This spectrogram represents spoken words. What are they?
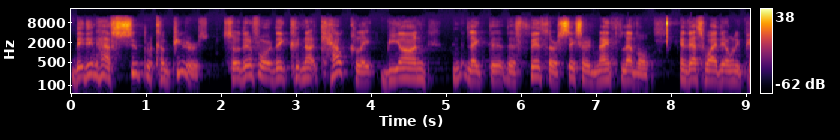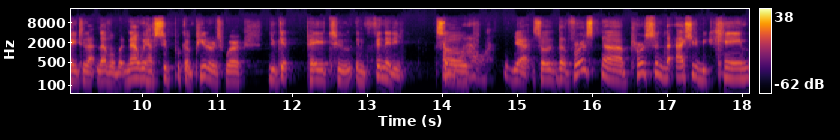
they didn't have supercomputers. So therefore, they could not calculate beyond like the, the fifth or sixth or ninth level. And that's why they only pay to that level. But now we have supercomputers where you get paid to infinity. So, oh, wow. yeah. So the first uh, person that actually became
